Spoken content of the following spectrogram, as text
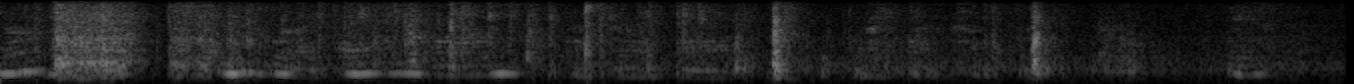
No.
